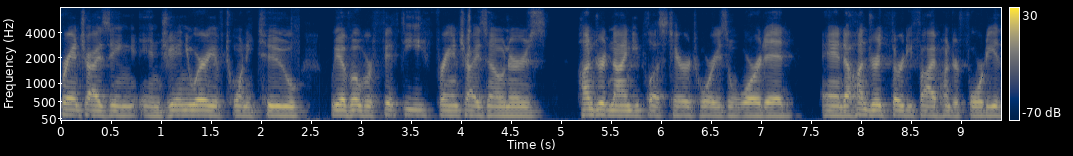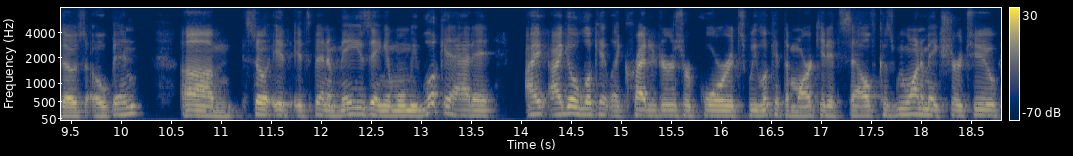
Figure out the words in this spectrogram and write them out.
franchising in January of 22. We have over 50 franchise owners, 190 plus territories awarded, and 135, 140 of those open. Um, so it, it's been amazing. And when we look at it, I, I go look at like creditors reports. We look at the market itself because we want to make sure too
